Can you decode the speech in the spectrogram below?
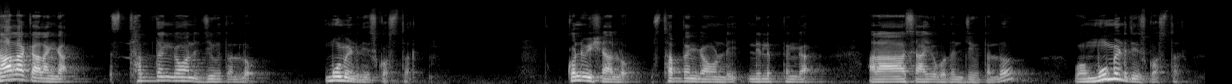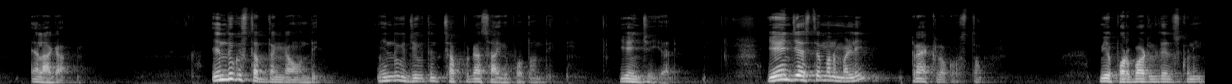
చాలా కాలంగా స్తబ్దంగా ఉన్న జీవితంలో మూమెంట్ తీసుకొస్తారు. కొన్ని విషయాల్లో స్తబ్దంగా ఉండి నిర్లిప్తంగా అలా సాగిపోతున్న జీవితంలో ఓ మూమెంట్ తీసుకొస్తారు. ఎలాగా? ఎందుకు స్తబ్దంగా ఉంది? ఎందుకు జీవితం చప్పగా సాగిపోతుంది? ఏం చేయాలి ఏం చేస్తే మనం మళ్ళీ ట్రాక్లోకి వస్తాం? మీ పొరపాట్లు తెలుసుకుని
